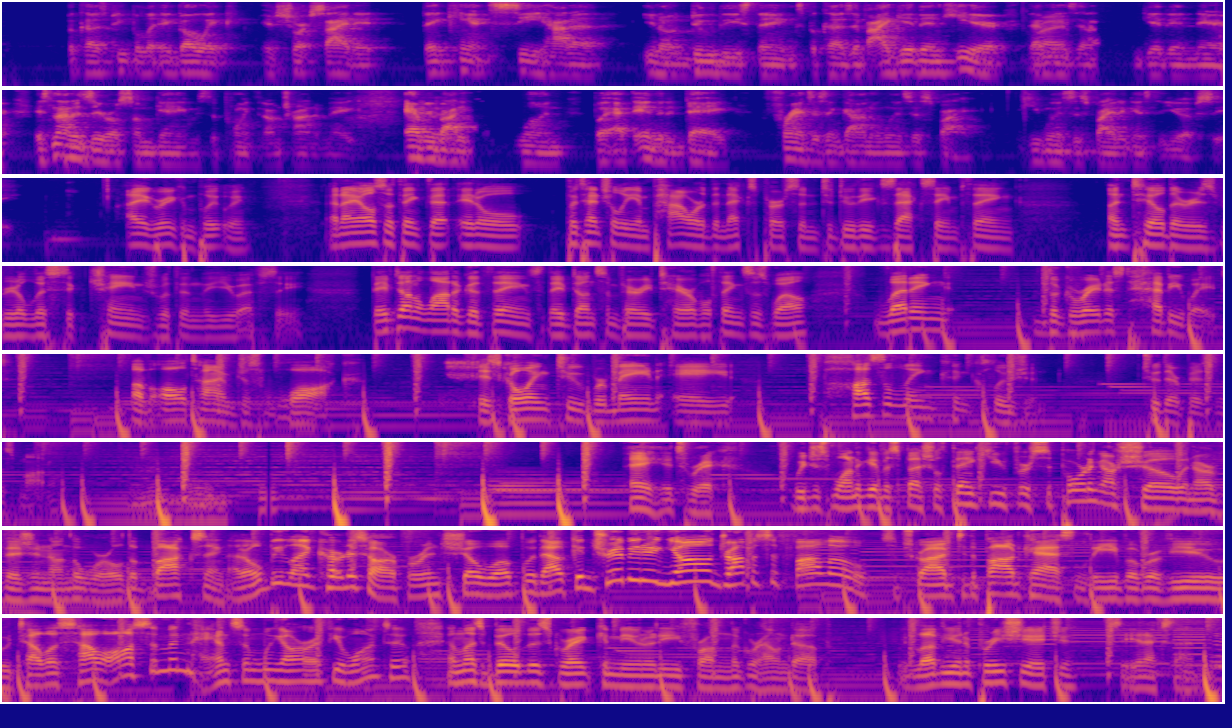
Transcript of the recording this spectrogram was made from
because people are egoic and short-sighted, they can't see how to, you know, do these things. Because if I give in here, that right. means that I give in there. It's not a zero-sum game. Is the point that I'm trying to make. Everybody yeah. won, but at the end of the day, Francis and Ngannou wins this fight. He wins his fight against the UFC. I agree completely. And I also think that it'll potentially empower the next person to do the exact same thing until there is realistic change within the UFC. They've done a lot of good things. They've done some very terrible things as well. Letting the greatest heavyweight of all time just walk is going to remain a puzzling conclusion to their business model. Hey, it's Rick. We just want to give a special thank you for supporting our show and our vision on the world of boxing. Now, don't be like Curtis Harper and show up without contributing, y'all. Drop us a follow, subscribe to the podcast, leave a review, tell us how awesome and handsome we are if you want to, and let's build this great community from the ground up. We love you and appreciate you. See you next time.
